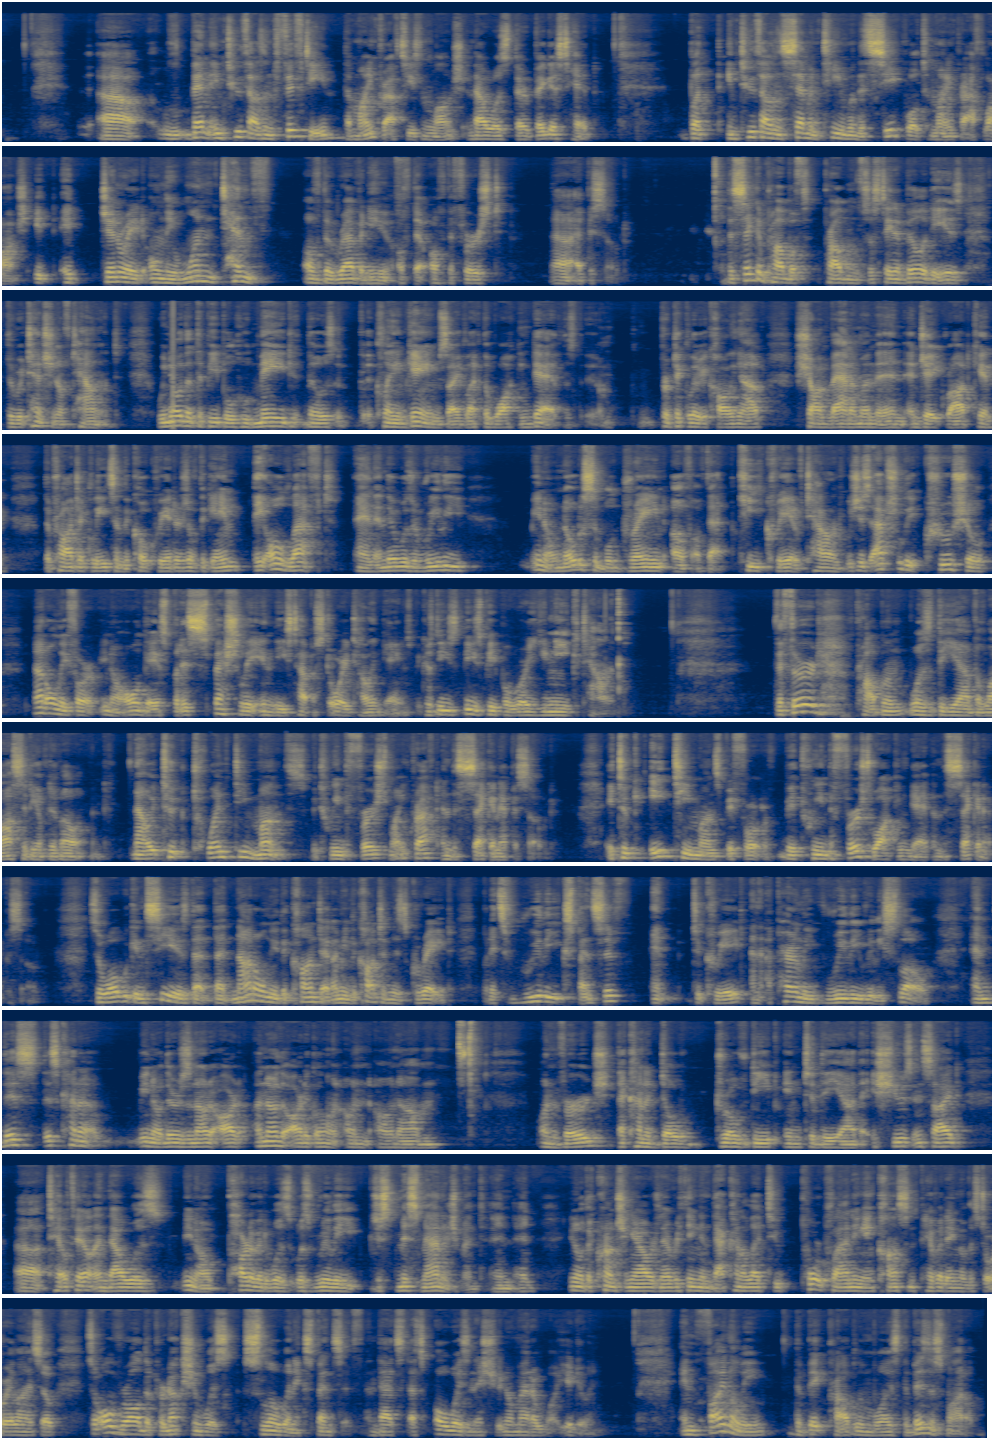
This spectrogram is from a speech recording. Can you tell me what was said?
Uh, then in 2015, the Minecraft season launched, and that was their biggest hit. But in 2017, when the sequel to Minecraft launched, it, it generated only one tenth of the revenue of the of the first uh, episode. The second problem of, problem of sustainability is the retention of talent. We know that the people who made those acclaimed games, like like The Walking Dead, um, particularly calling out Sean Vanaman and, and Jake Rodkin, the project leads and the co-creators of the game, they all left. And, and there was a really, you know, noticeable drain of, of that key creative talent, which is absolutely crucial not only for you know all games, but especially in these type of storytelling games, because these these people were unique talent. The third problem was the uh, velocity of development. Now, it took 20 months between the first Minecraft and the second episode. It took 18 months before between the first Walking Dead and the second episode. So what we can see is that that not only the content, I mean the content is great, but it's really expensive and to create and apparently really really slow. And this this kind of you know there's another art another article on on on um on Verge that kind of dove drove deep into the uh, the issues inside uh, Telltale, and that was you know part of it was was really just mismanagement and and you know the crunching hours and everything and that kind of led to poor planning and constant pivoting of the storyline. So so overall the production was slow and expensive and that's that's always an issue no matter what you're doing. And finally the big problem was the business model.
